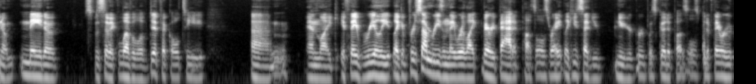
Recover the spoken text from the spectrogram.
know made a specific level of difficulty um and like if they really like if for some reason they were like very bad at puzzles right like you said you knew your group was good at puzzles but if they were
